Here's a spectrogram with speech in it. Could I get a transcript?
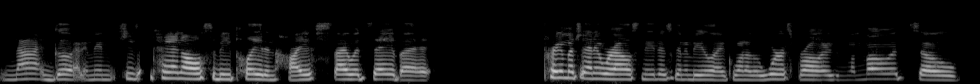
not good. I mean, she can also be played in Heist, I would say, but pretty much anywhere else, Nita's to be like one of the worst brawlers in the mode. So,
